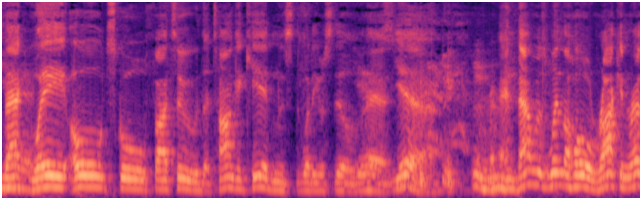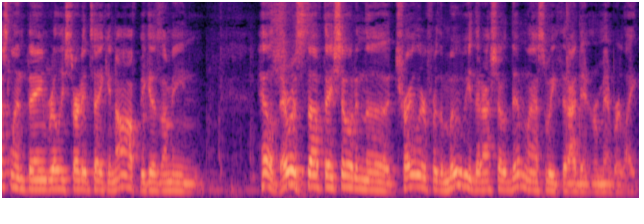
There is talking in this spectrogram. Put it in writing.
back way old school Fatu, the Tonga kid and what he was still Yes. at. yeah. and that was when the whole rock and wrestling thing really started taking off because I mean hell, there was stuff they showed in the trailer for the movie that I showed them last week that I didn't remember like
